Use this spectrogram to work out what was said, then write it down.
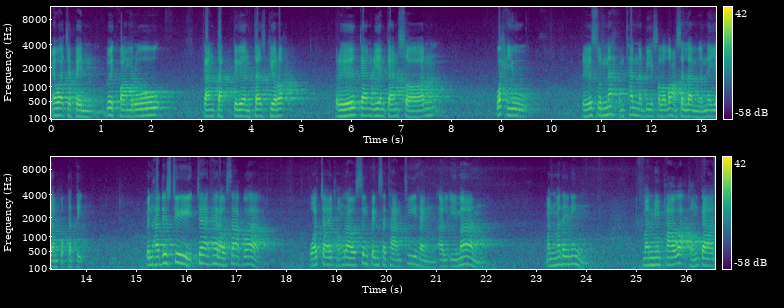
ไม่ว่าจะเป็นด้วยความรู้ การตักเตือนตัสกิรอหรือการเรียนการสอน วะฮยูหรือสุนนะของท่านนบีสุลต่านสัลลัมเหมือนในยามปกติ เป็นฮะดิษที่แจ้งให้เราทราบว่า หัวใจของเราซึ่งเป็นสถานที่แห่งอัลอีมาน มันไม่ได้นิ่ง มันมีภาวะของการ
